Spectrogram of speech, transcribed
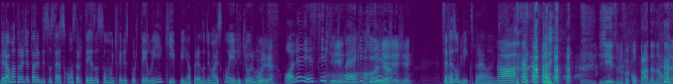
Terá uma trajetória de sucesso com certeza, sou muito feliz por tê-lo em equipe, aprendo demais com ele, que orgulho. Olha, Olha esse Que- feedback aqui. Olha. GG. Você fez um pix pra ela antes. Ah, Giz, não foi comprada não, né?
